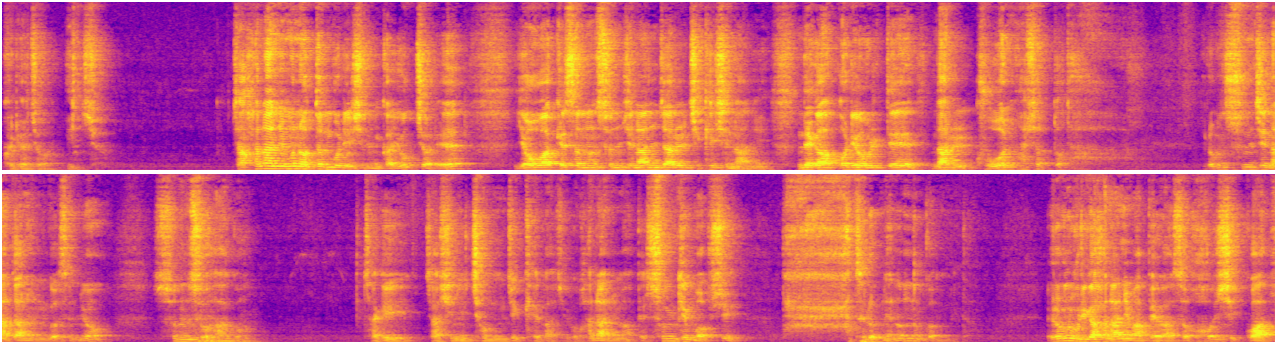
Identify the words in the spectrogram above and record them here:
그려져 있죠. 자 하나님은 어떤 분이십니까? 6절에 여호와께서는 순진한 자를 지키시나니 내가 어려울 때 나를 구원하셨도다. 여러분 순진하다는 것은요 순수하고 자기 자신이 정직해 가지고 하나님 앞에 숨김없이 다 드러내놓는 겁니다. 여러분 우리가 하나님 앞에 가서 허식과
